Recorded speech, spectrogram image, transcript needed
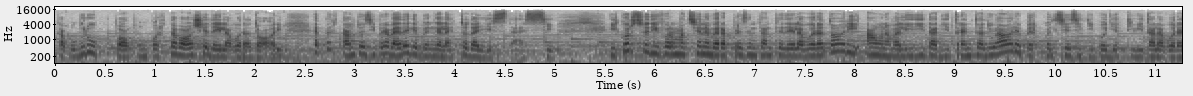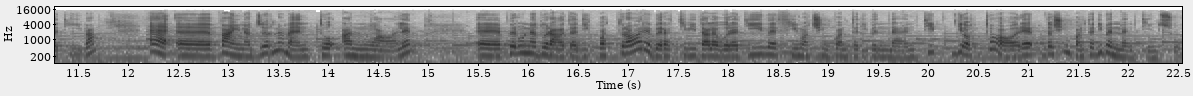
capogruppo, un portavoce dei lavoratori e pertanto si prevede che venga eletto dagli stessi. Il corso di formazione per rappresentante dei lavoratori ha una validità di 32 ore per qualsiasi tipo di attività lavorativa e eh, va in aggiornamento annuale eh, per una durata di 4 ore per attività lavorative fino a 50 dipendenti, di 8 ore da 50 dipendenti in su.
